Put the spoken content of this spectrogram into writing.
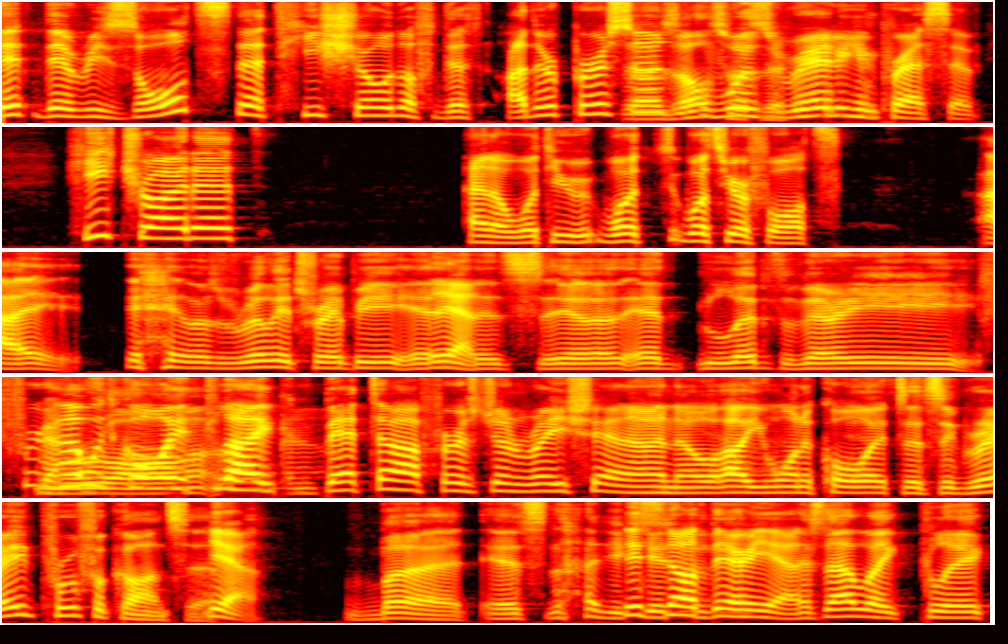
the the results that he showed of that other person were was really impressive. He tried it. I know what you what what's your thoughts? I it was really trippy. It, Yeah. it's it, it looked very. For, I would call it like beta first generation. I don't know how you want to call it. It's, a great proof of concept. Yeah, but it's not. You it's can't- there yet. It's not like click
